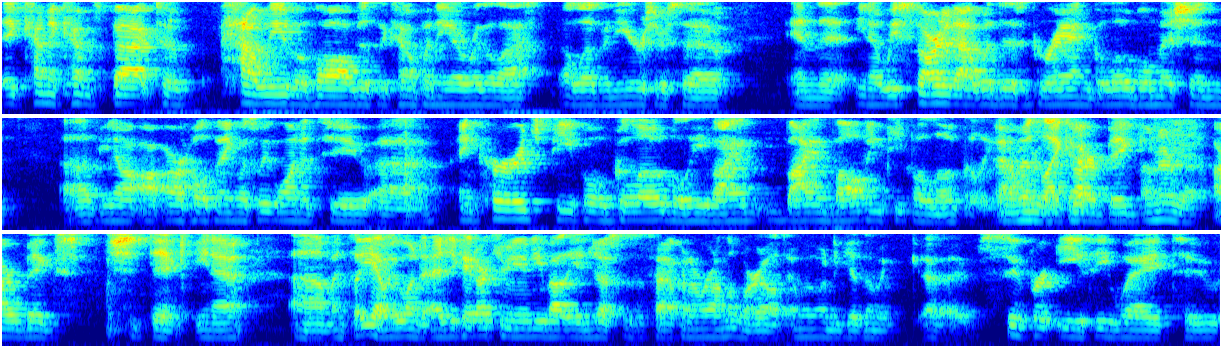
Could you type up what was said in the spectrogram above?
it kind of comes back to how we've evolved as a company over the last 11 years or so. And that, you know, we started out with this grand global mission of, you know, our, our whole thing was we wanted to uh, encourage people globally by, by involving people locally. That was like that. our big I remember that. our big shtick, you know. Um, and so, yeah, we wanted to educate our community about the injustices happening around the world, and we wanted to give them a, a super easy way to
